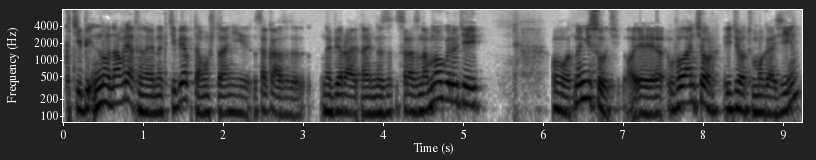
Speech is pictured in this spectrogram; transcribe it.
к тебе, ну, навряд ли, наверное, к тебе, потому что они заказы набирают, наверное, сразу на много людей. Вот, но не суть. Э, волонтер идет в магазин,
